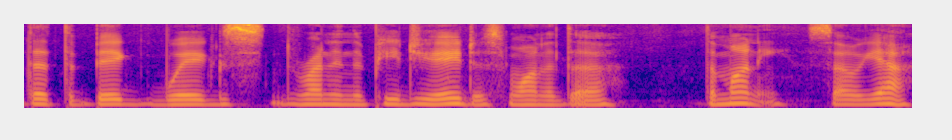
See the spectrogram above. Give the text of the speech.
that the big wigs running the PGA just wanted the the money? So yeah.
